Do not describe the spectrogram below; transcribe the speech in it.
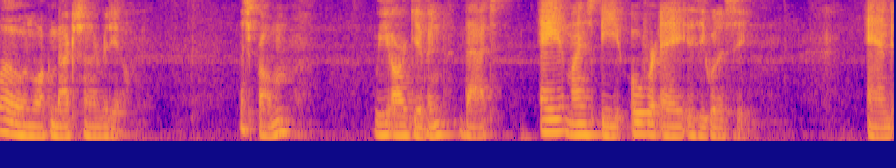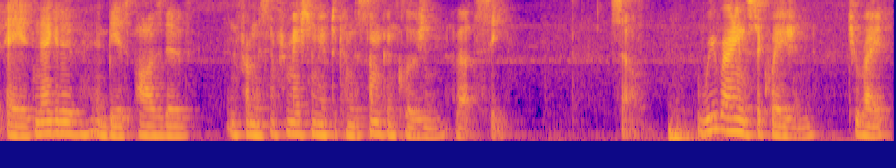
Hello and welcome back to another video. This problem, we are given that a minus b over a is equal to c. And a is negative and b is positive, and from this information we have to come to some conclusion about c. So, rewriting this equation to write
